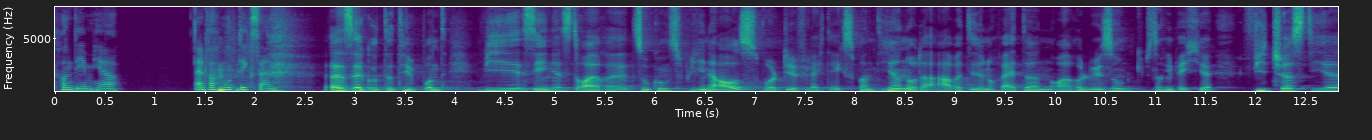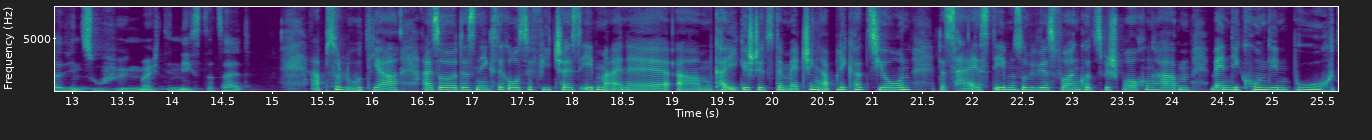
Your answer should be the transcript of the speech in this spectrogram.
von dem her einfach mutig sein. Sehr guter Tipp. Und wie sehen jetzt eure Zukunftspläne aus? Wollt ihr vielleicht expandieren oder arbeitet ihr noch weiter an eurer Lösung? Gibt es noch irgendwelche Features, die ihr hinzufügen möchtet in nächster Zeit? Absolut, ja. Also das nächste große Feature ist eben eine ähm, KI-gestützte Matching-Applikation. Das heißt eben, so wie wir es vorhin kurz besprochen haben, wenn die Kundin bucht,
